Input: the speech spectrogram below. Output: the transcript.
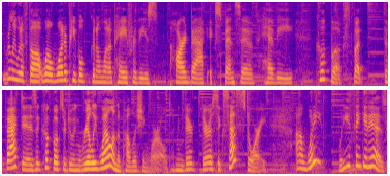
You really would have thought, well, what are people going to want to pay for these hardback, expensive, heavy cookbooks? But the fact is that cookbooks are doing really well in the publishing world. I mean, they're they're a success story. Uh, what do you what do you think it is?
